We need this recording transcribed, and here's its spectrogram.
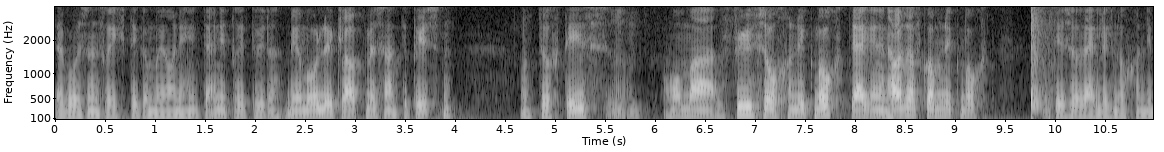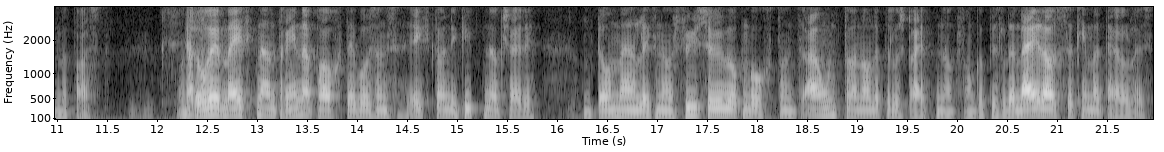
der was uns richtig einmal eine hintereintritt wieder. Wir haben alle geglaubt, wir sind die Besten. Und durch das haben wir viele Sachen nicht gemacht, die eigenen Hausaufgaben nicht gemacht. Und das hat eigentlich nachher nicht mehr passt. Und Ja, da hätten wir echt noch einen Trainer braucht, der was uns echt an Ägypten noch gescheite. Und da haben wir eigentlich noch viel selber gemacht und auch untereinander ein bisschen streiten angefangen. Ein bisschen der Neid rausgekommen teilweise.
